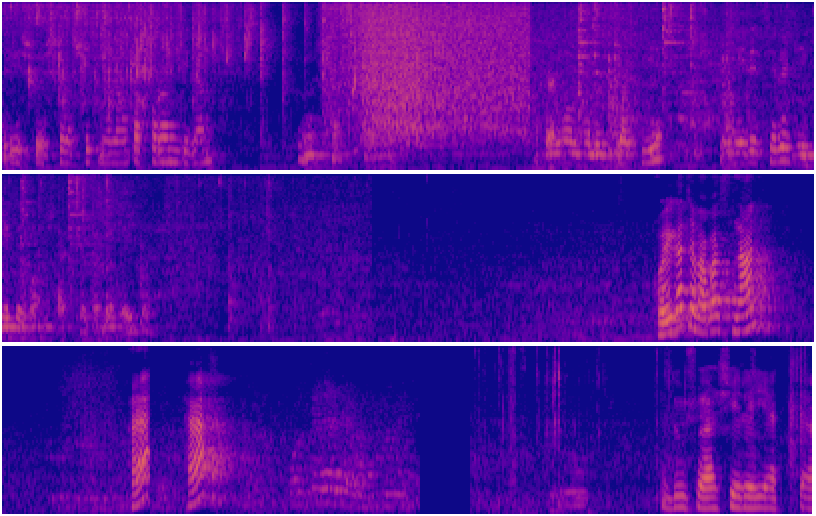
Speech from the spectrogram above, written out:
এদিকে সর্ষে শুকনো লঙ্কা ফোড়ন দিলাম। শাকটা নুন দিয়ে নেড়ে ছেড়ে ঢেকে দেবো, শাকটা তাহলে হয়ে যাবে। হয়ে গেছে বাবা স্নান? হ্যাঁ? হ্যাঁ? দুশো আশির এই একটা,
